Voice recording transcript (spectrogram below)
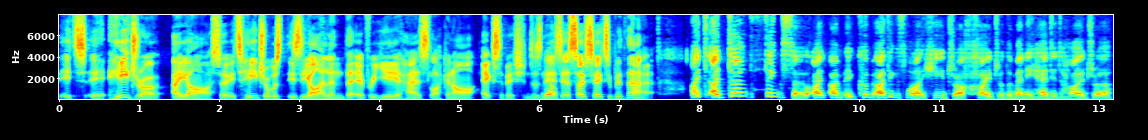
it's uh, Hydra AR. So it's Hydra was is the island that every year has like an art exhibition, doesn't it? Yep. Is it associated with that? I, I don't think so. I, I it could. I think it's more like Hydra, Hydra, the many-headed Hydra.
